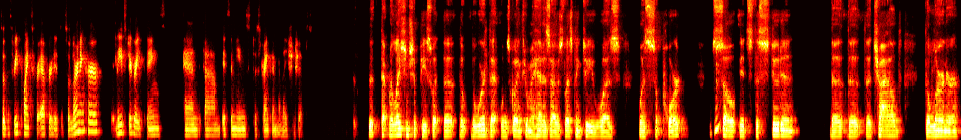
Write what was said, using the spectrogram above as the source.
So the three points for effort is it's a learning curve, it leads to great things, and um, it's a means to strengthen relationships. The, that relationship piece, what the, the the word that was going through my head as I was listening to you was was support. Mm-hmm. So it's the student, the the the child, the learner,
